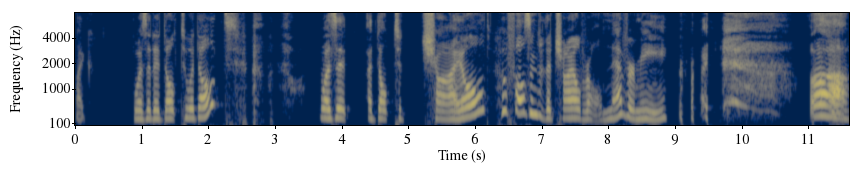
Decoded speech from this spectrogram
Like, was it adult to adult? Was it adult to child? Who falls into the child role? Never me, right? Ah,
